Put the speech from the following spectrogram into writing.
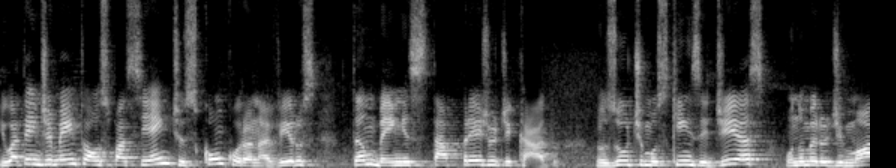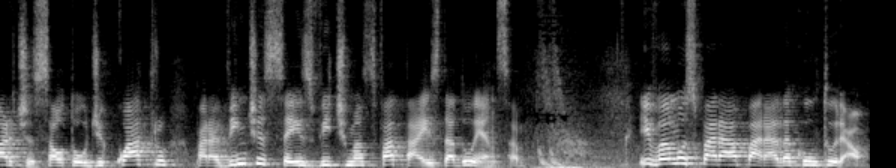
e o atendimento aos pacientes com coronavírus também está prejudicado. Nos últimos 15 dias, o número de mortes saltou de 4 para 26 vítimas fatais da doença. E vamos para a parada cultural.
